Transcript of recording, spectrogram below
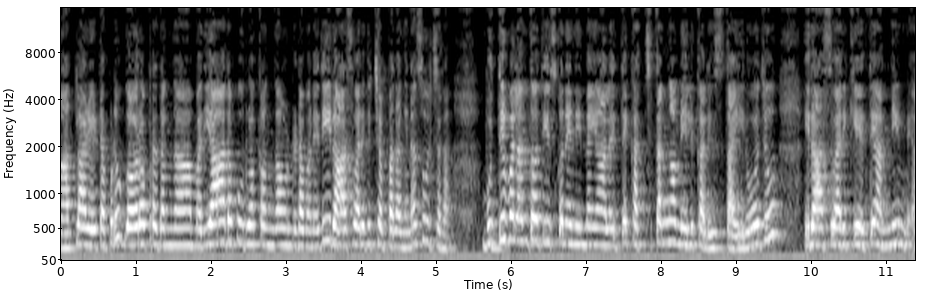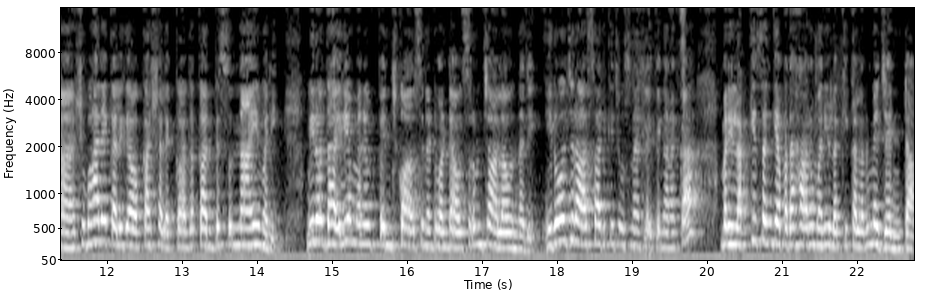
మాట్లాడేటప్పుడు గౌరవప్రదంగా మర్యాద పూర్వకంగా ఉండడం అనేది ఈ రాశి వారికి చెప్పదగిన సూచన. బుద్ధి బలంతో తీసుకునే నిర్ణయాలు అయితే ఖచ్చితంగా మేలు కలిగిస్తాయి. ఈ రోజు ఈ రాశి వారికి అయితే అన్ని శుభాలే కలిగే అవకాశాలు ఎక్కువగా కనిపిస్తుంది కనిపిస్తున్నాయి మరి. మీరు ధైర్యం మనం పెంచుకోవాల్సినటువంటి అవసరం చాలా ఉన్నది. ఈ రోజు రాశి చూసినట్లయితే గనక మరి లక్కీ సంఖ్య పదహారు మరియు లక్కీ కలర్ మెజెంటా.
